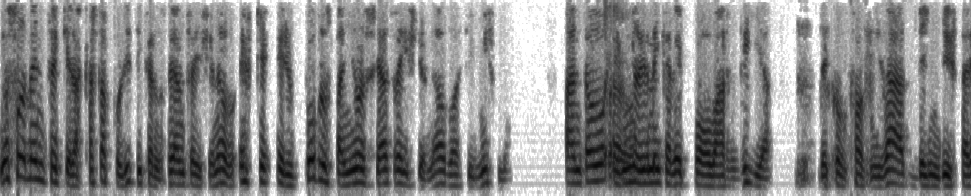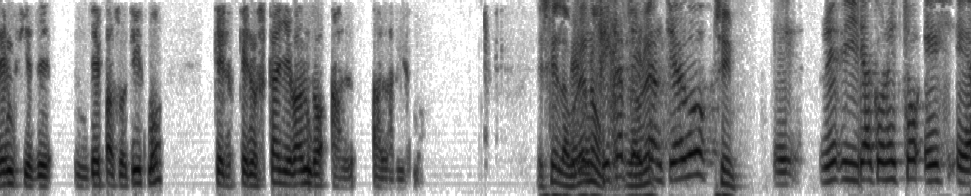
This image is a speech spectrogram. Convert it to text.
No solamente que las castas políticas nos hayan traicionado, es que el pueblo español se ha traicionado a sí mismo. Ha entrado en una dinámica de cobardía, de conformidad, de indiferencia, de, de pasotismo, que, que nos está llevando al, al abismo. Es que Laureano... fíjate, Santiago, Sí, eh, y ya con esto es, eh,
